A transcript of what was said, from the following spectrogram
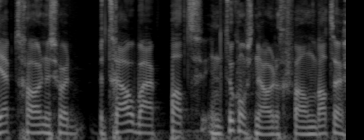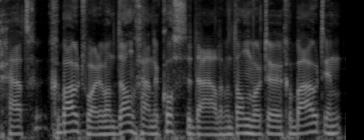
Je hebt gewoon een soort betrouwbaar pad in de toekomst nodig van wat er gaat gebouwd worden. Want dan gaan de kosten dalen. Want dan wordt er gebouwd. En,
